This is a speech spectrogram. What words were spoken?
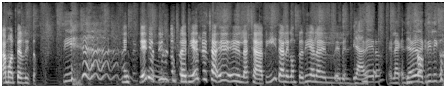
Amo al perrito. Sí. ¿En serio? Sí, le compraría cha- eh, eh, la chapita, le compraría la- el, el, El llavero, el, el llavero de acrílico.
